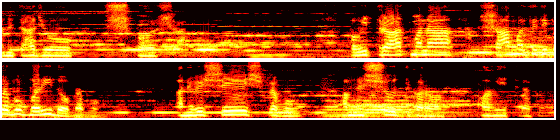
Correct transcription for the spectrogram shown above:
અને તાજો સ્પર્શ આપો. પવિત્ર આત્માના સામર્થ્યથી પ્રભુ ભરી દો, પ્રભુ. અને વિશેષ પ્રભુ, અમને શુદ્ધ કરો, પવિત્ર કરો.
